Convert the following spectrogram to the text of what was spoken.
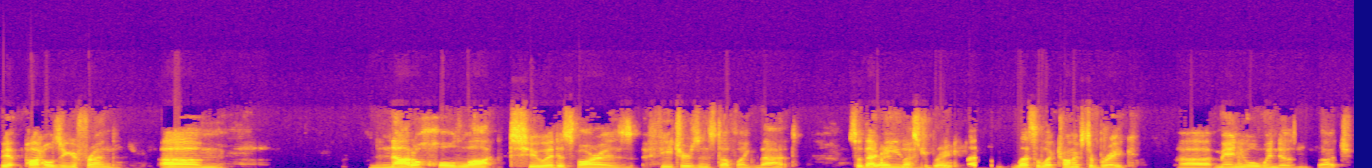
Yep, potholes are your friend. Um, not a whole lot to it as far as features and stuff like that. So that right. means Less to break. less electronics to break, uh, manual windows and such.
